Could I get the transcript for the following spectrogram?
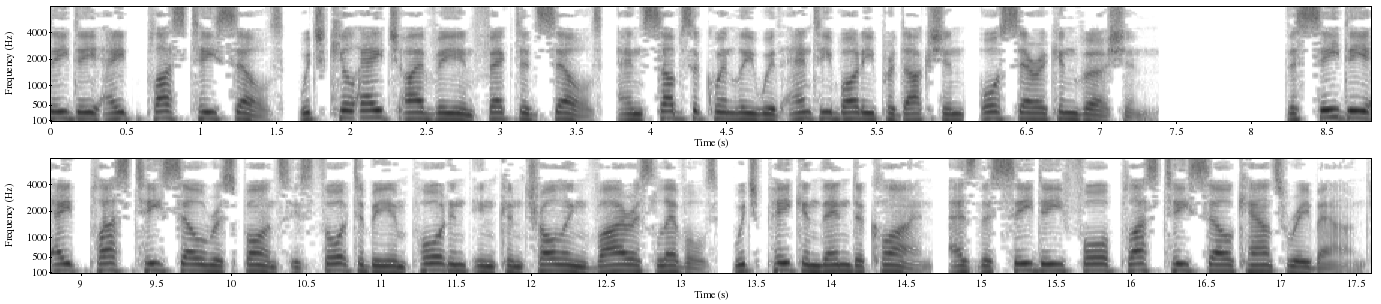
CD8 plus T cells, which kill HIV-infected cells, and subsequently with antibody production, or seroconversion. The CD8 plus T cell response is thought to be important in controlling virus levels, which peak and then decline, as the CD4 plus T cell counts rebound.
